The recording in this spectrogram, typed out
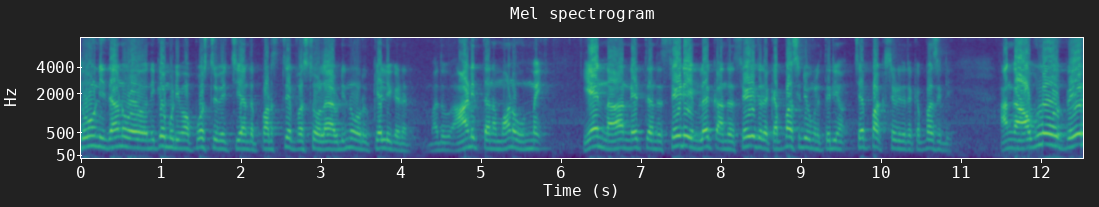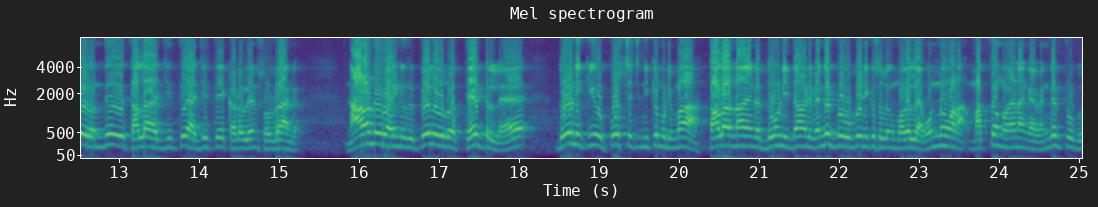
தோனி தான் நிற்க முடியுமா? போஸ்ட் வச்சு அந்த ஃபர்ஸ்ட் ஃபஸ்ட் ஷோவில் அப்படின்னு ஒரு கேள்வி கேட்டார் அது ஆணித்தனமான உண்மை. ஏன்னா நேற்று அந்த ஸ்டேடியமில் அந்த ஸ்டேடியத்தோட கெப்பாசிட்டி உங்களுக்கு தெரியும். சேப்பாக் ஸ்டேடியத்தோட கெப்பாசிட்டி அங்கே அவ்வளோ பேர் வந்து தலை அஜித்து அஜித்தே கடவுளேன்னு சொல்கிறாங்க நானூறு ஐநூறு பேர் உள்ள தேட்டரில் தோனிக்கு ஒரு போஸ்ட் வச்சு நிற்க முடியுமா? தலைன்னா எங்கள் தோனி தான் அப்படி வெங்கட் பிரபு போய் நிற்க சொல்லுங்கள் முதல்ல. ஒன்றும் வேணாம். மற்றவங்க வேணாங்க. வெங்கட் பிரபு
